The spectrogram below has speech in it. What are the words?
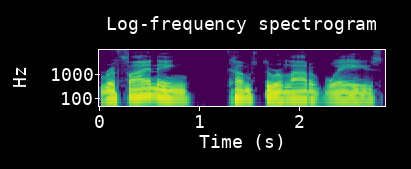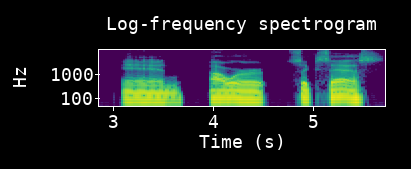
Refining comes through a lot of ways and our success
